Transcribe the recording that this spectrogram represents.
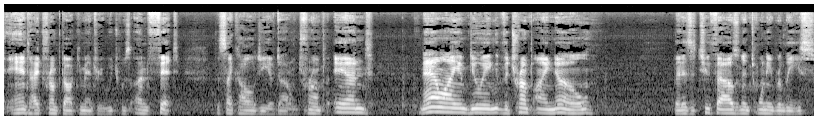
an anti-Trump documentary, which was Unfit, the psychology of Donald Trump, and now I am doing The Trump I Know, that is a 2020 release.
